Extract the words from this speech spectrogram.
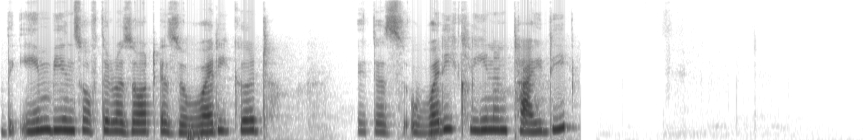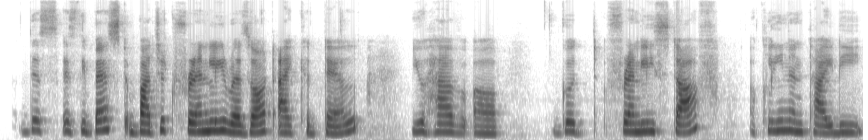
the ambience of the resort is very good. It is very clean and tidy. This is the best budget friendly resort i could tell. You have a good friendly staff a clean and tidy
